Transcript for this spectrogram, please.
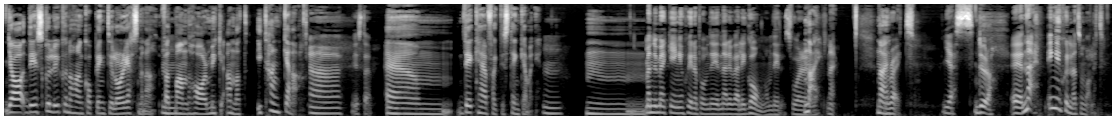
Ja, det skulle ju kunna ha en koppling till orgasmerna för att man har mycket annat i tankarna. Ja, just det. Ehm, det kan jag faktiskt tänka mig. Mm. Mm, Men du märker ingen skillnad på om det är när det väl är igång, om det är svårare? Nej. Nej. nej, All right. Yes. du då? Eh, nej, ingen skillnad som vanligt.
